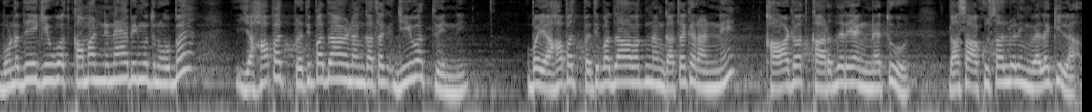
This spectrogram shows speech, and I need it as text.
බොනදේ කිව්වත් කමන්න නැහැ පින්වතුන. ඔබ යහපත් ප්‍රතිපදාව නම් ගත ජීවත් වෙන්නේ. ඔබ යහපත් ප්‍රතිපදාවක් නම් ගත කරන්නේ කාඩවත් කරදරයක් නැතුව. දස අකුසල් වලින් වැලකිලා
